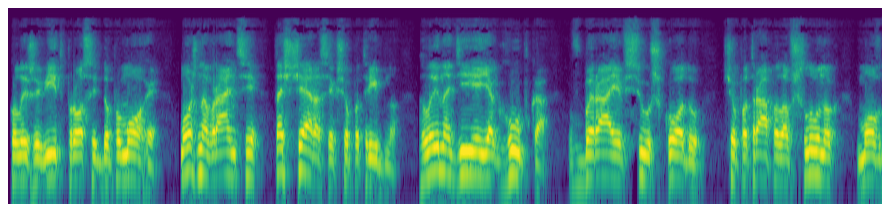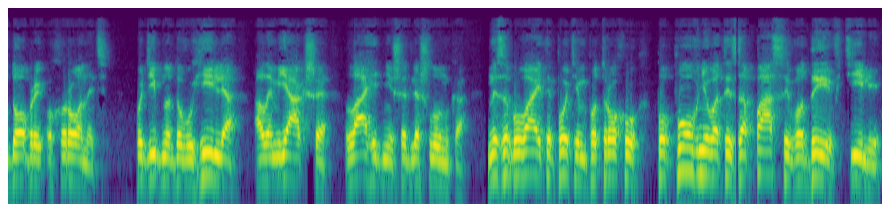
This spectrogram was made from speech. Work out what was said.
коли живіт просить допомоги. Можна вранці та ще раз, якщо потрібно. Глина діє як губка, вбирає всю шкоду, що потрапила в шлунок, мов добрий охоронець, подібно до вугілля, але м'якше, лагідніше для шлунка. Не забувайте потім потроху поповнювати запаси води в тілі.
